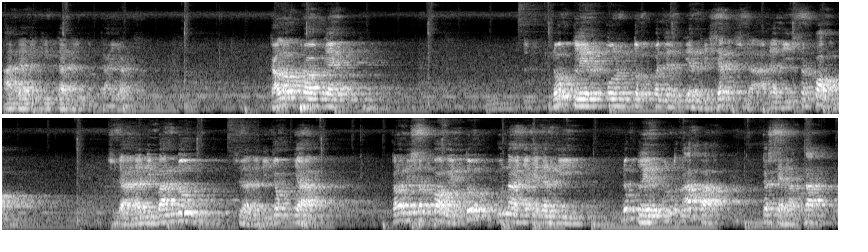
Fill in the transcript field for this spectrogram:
Ada di kita di Bengkayang. Kalau proyek nuklir untuk penelitian riset sudah ada di Serpong, sudah ada di Bandung, sudah ada di Jogja. Kalau di Serpong itu gunanya energi nuklir untuk apa? Kesehatan,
